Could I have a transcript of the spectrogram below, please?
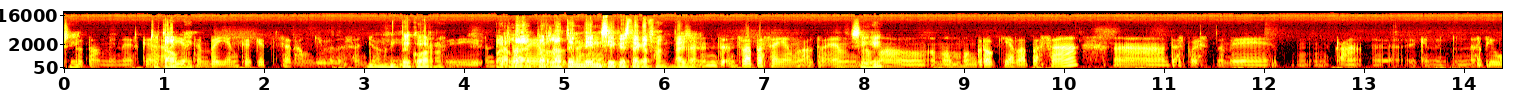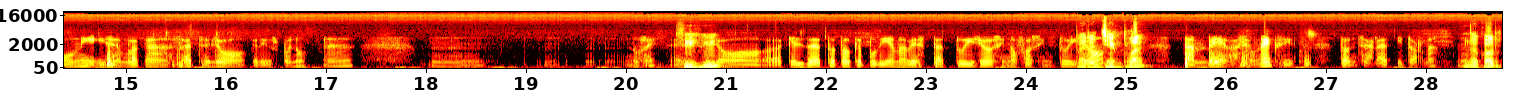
Sí. totalment. És que Totalment. ara ja estem veient que aquest serà un llibre de Sant Jordi. D'acord. Per la, per la tendència eh? que està agafant, vaja. Ens, ens va passar ja amb l'altre, eh? Sí? Amb el, amb el Montgroc ja va passar, uh, després també, mm, clar, eh, que n'escriu un i, i sembla que, saps, allò que dius, bueno, eh, no sé, és Mhm. allò, aquell de tot el que podíem haver estat tu i jo si no fóssim tu i Per jo, exemple, també va ser un èxit. Doncs ara hi torna. Mm? d'acord?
